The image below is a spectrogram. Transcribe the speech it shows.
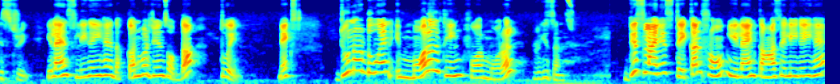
history ये लाइन्स ली गई हैं the convergence of the twain next do not do an immoral thing for moral reason this line is taken from ये लाइन कहाँ से ली गई है?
